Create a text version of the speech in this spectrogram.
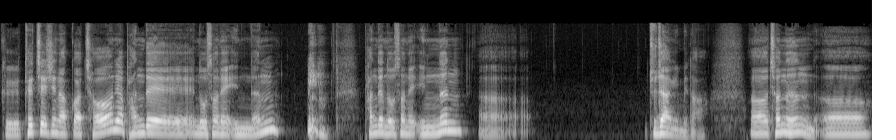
그 대체 신학과 전혀 반대 노선에 있는 반대 노선에 있는 어, 주장입니다. 어, 저는 어,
